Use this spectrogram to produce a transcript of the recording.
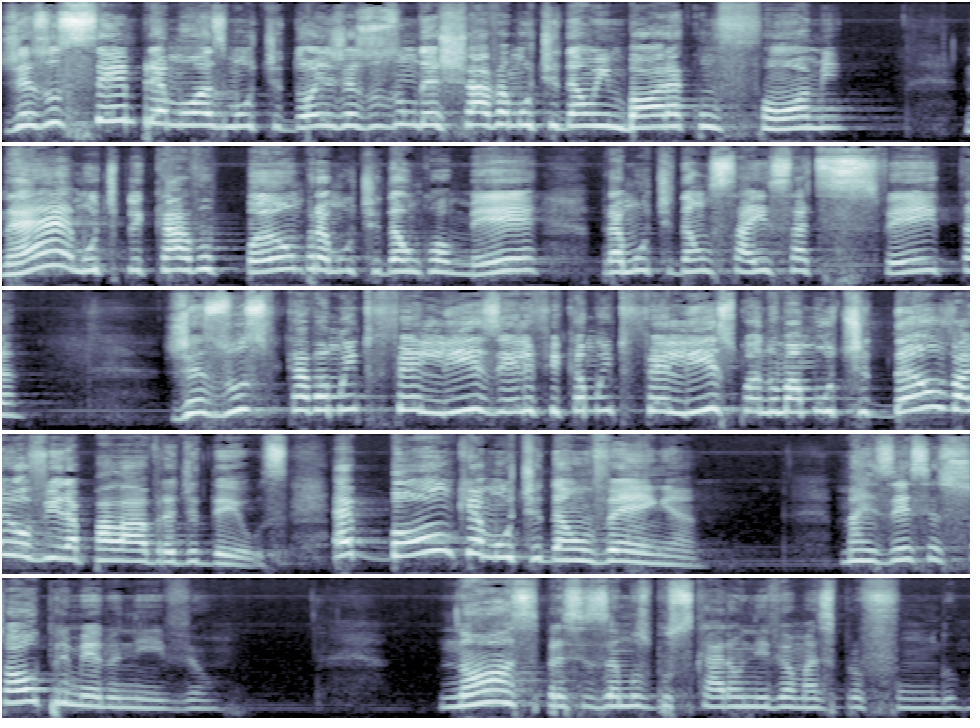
Jesus sempre amou as multidões, Jesus não deixava a multidão embora com fome, né? Multiplicava o pão para a multidão comer, para a multidão sair satisfeita. Jesus ficava muito feliz e ele fica muito feliz quando uma multidão vai ouvir a palavra de Deus. É bom que a multidão venha, mas esse é só o primeiro nível. Nós precisamos buscar um nível mais profundo.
